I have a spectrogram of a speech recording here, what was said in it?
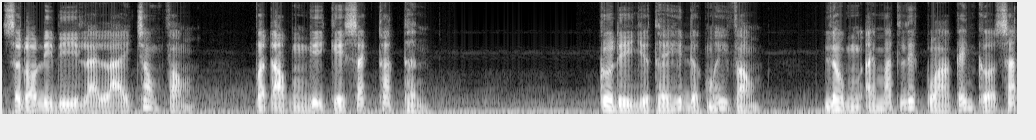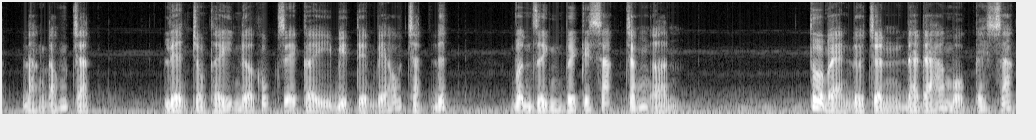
Sau đó đi đi lại lại trong phòng, Và đọc nghĩ kế sách thoát thân. Cô đi như thế được mấy vòng, Lông ánh mắt liếc qua cánh cửa sắt đang đóng chặt, Liền trông thấy nửa khúc rễ cây bị tiền béo chặt đứt, Vẫn dính với cái xác trắng ẩn Tôi bèn đưa chân đá đá một cái xác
